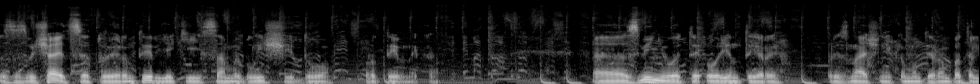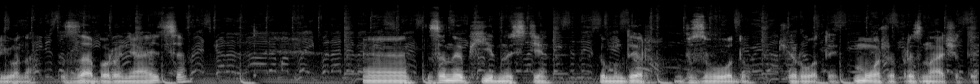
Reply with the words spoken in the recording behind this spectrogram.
Зазвичай це той орієнтир, який саме ближчий до противника. Е, Змінювати орієнтири, призначені командиром батальйона, забороняється. Е, За необхідності командир взводу чи роти може призначити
